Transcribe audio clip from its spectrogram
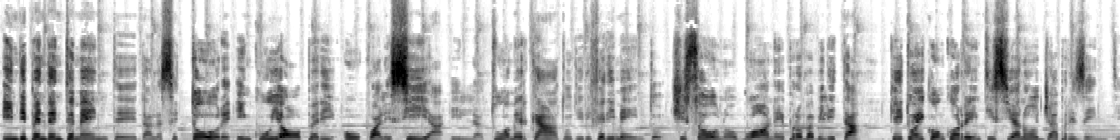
Indipendentemente dal settore in cui operi o quale sia il tuo mercato di riferimento, ci sono buone probabilità che i tuoi concorrenti siano già presenti.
